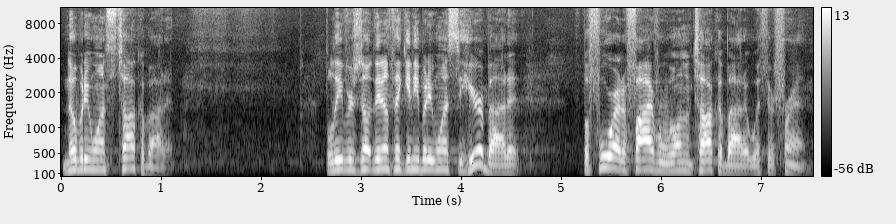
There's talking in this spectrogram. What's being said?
nobody wants to talk about it. Believers don't, they don't think anybody wants to hear about it, but four out of five are willing to talk about it with their friend.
